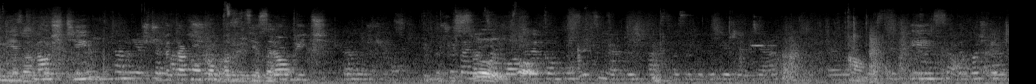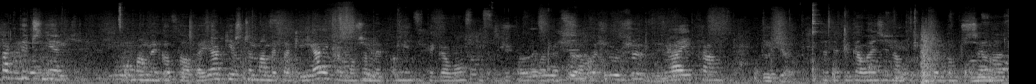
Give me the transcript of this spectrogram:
umiejętności, żeby taką kompozycję zrobić. Proszę Panią, co może kompozycji jakieś Państwo sobie wybierzecie? O, i faktycznie mamy gotowe. Jak jeszcze mamy takie jajka, możemy pomiędzy te gałązki sobie poukładać jajka. Wtedy te gałęzie nam będą trzymać.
